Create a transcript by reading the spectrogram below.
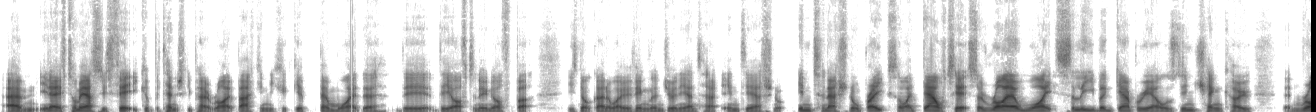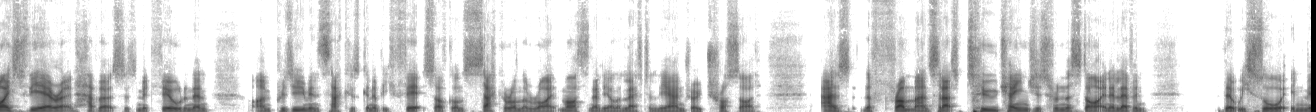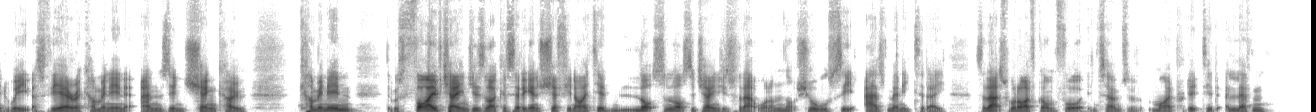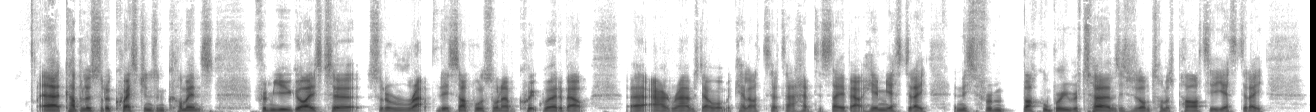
um, you know, if Tomiyasu's fit, he could potentially play it right back, and you could give Ben White the the the afternoon off. But he's not going away with England during the international international break, so I doubt it. So Raya, White, Saliba, Gabriel, Zinchenko, then Rice, Vieira, and Havertz as midfield, and then I'm presuming Saka's going to be fit. So I've gone Saka on the right, Martinelli on the left, and Leandro Trossard as the front man. So that's two changes from the starting eleven that we saw in midweek. That's Vieira coming in and Zinchenko coming in. There was five changes, like I said, against Sheffield United. Lots and lots of changes for that one. I'm not sure we'll see as many today. So that's what I've gone for in terms of my predicted 11. Uh, a couple of sort of questions and comments from you guys to sort of wrap this up. Also, want to have a quick word about uh, Aaron Ramsdale, what Mikel Arteta had to say about him yesterday. And this is from Bucklebury Returns. This was on Thomas Partey yesterday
